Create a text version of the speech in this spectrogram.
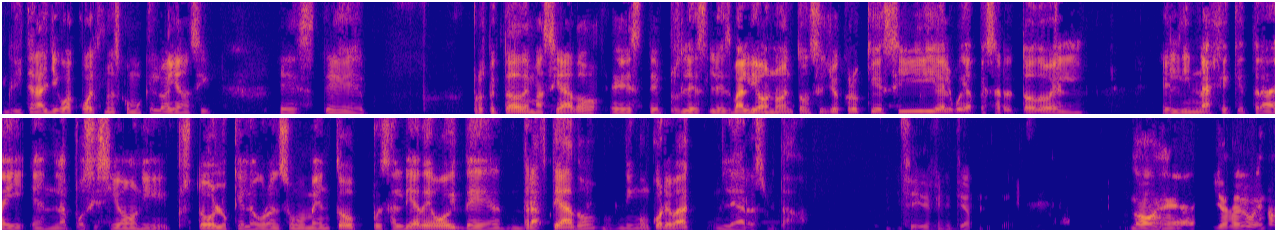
literal llegó a Colts, no es como que lo hayan así, este, prospectado demasiado, este, pues les, les valió, ¿no? Entonces yo creo que sí, el güey, a pesar de todo el, el linaje que trae en la posición y pues todo lo que logró en su momento, pues al día de hoy de drafteado, ningún coreback le ha resultado. sí, definitivamente. No, eh, John Elway no.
